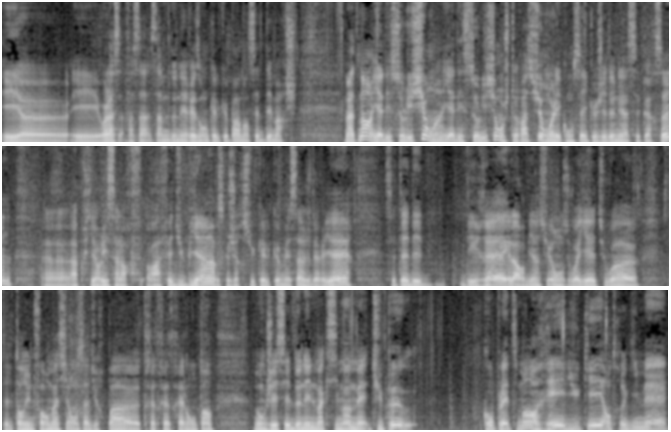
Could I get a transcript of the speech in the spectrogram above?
Et, voilà, ça, ça, me donnait raison quelque part dans cette démarche. Maintenant, il y a des solutions. Hein. Il y a des solutions, je te rassure. Moi, les conseils que j'ai donnés à ces personnes, euh, a priori, ça leur aura fait du bien parce que j'ai reçu quelques messages derrière. C'était des, règles. Alors, bien sûr, on se voyait, tu vois, euh, c'était le temps d'une formation. Ça ne dure pas euh, très, très, très longtemps. Donc, j'ai essayé de donner le maximum. Mais tu peux complètement rééduquer, entre guillemets.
